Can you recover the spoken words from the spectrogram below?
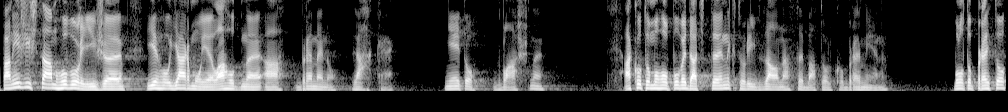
Pán Ježiš sám hovorí, že jeho jarmo je lahodné a bremeno ľahké. Nie je to zvláštne? Ako to mohol povedať ten, ktorý vzal na seba toľko bremien? Bolo to preto,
